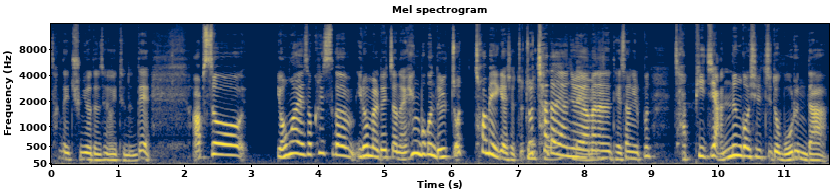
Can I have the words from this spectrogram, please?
상당히 중요하다는 생각이 드는데 앞서 영화에서 크리스가 이런 말도 했잖아요. 행복은 늘 쫓, 처음에 얘기하셨죠. 그렇죠. 쫓아다녀야만 네. 하는 대상일 뿐 잡히지 않는 것일지도 모른다.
